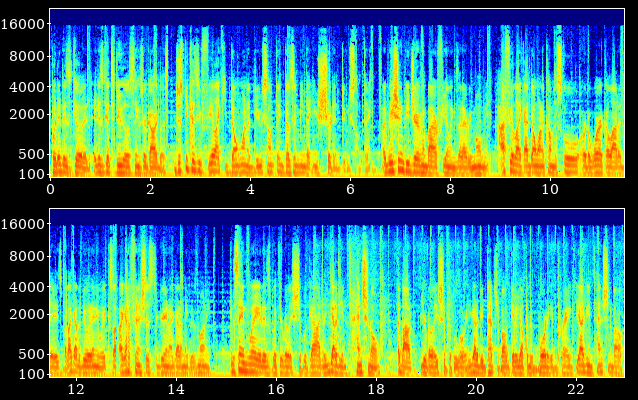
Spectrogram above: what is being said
but it is good. It is good to do those things regardless. Just because you feel like you don't want to do something doesn't mean that you shouldn't do something. Like we shouldn't be driven by our feelings at every moment. I feel like I don't want to come to school or to work a lot of days, but I got to do it anyway because I got to finish this degree and I got to make this money. In the same way it is with your relationship with God, you got to be intentional about your relationship with the Lord. You got to be intentional about getting up in the morning and praying. You got to be intentional about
